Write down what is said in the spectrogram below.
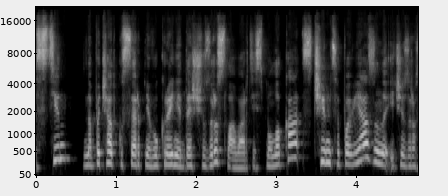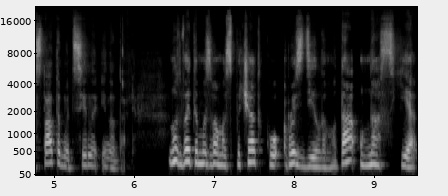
Стін на початку серпня в Україні дещо зросла вартість молока. З чим це пов'язано і чи зростатимуть ціни і надалі? Ну, давайте ми з вами спочатку розділимо. Да? У нас є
